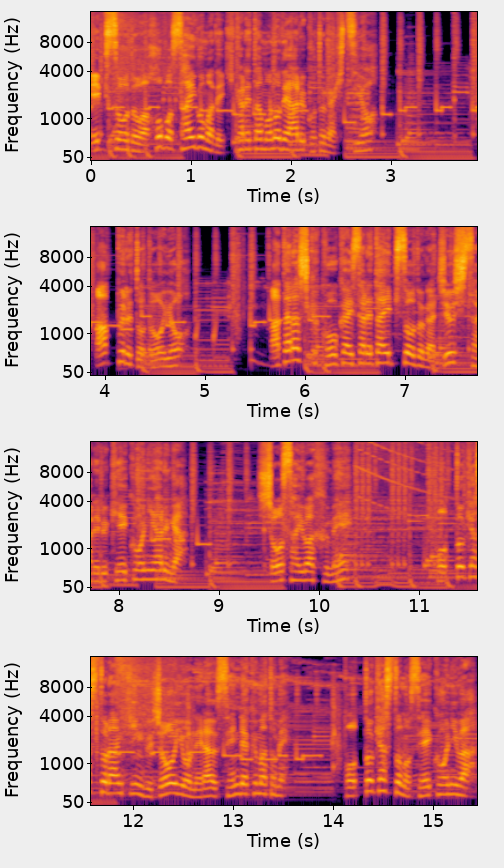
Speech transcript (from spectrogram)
エピソードはほぼ最後まで聞かれたものであることが必要。Apple と同様。新しく公開されたエピソードが重視される傾向にあるが詳細は不明。ポッドキャストランキング上位を狙う戦略まとめ。ポッドキャストの成功には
